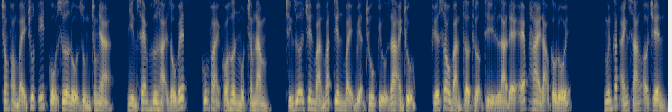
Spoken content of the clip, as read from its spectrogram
Trong phòng bày chút ít cổ xưa đồ dùng trong nhà, nhìn xem hư hại dấu vết, cũng phải có hơn một trăm năm, chính giữa trên bàn bắt tiên bảy biện chu cựu ra ảnh trụ, phía sau bàn thờ thượng thì là để ép hai đạo câu đối. Nguyên cắt ánh sáng ở trên,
